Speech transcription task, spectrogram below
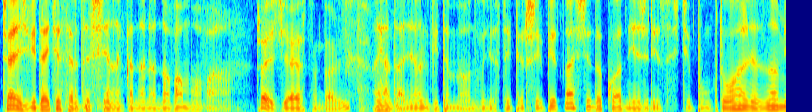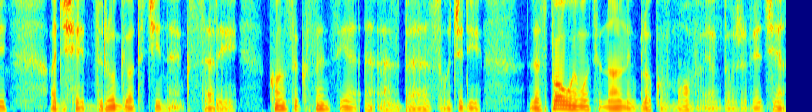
Cześć, witajcie serdecznie na kanale Nowa Mowa. Cześć, ja jestem Dawid. A ja Daniel, witamy o 21.15 dokładnie, jeżeli jesteście punktualnie z nami. A dzisiaj drugi odcinek z serii Konsekwencje ESBS-u, czyli Zespołu Emocjonalnych Bloków Mowy, jak dobrze wiecie,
